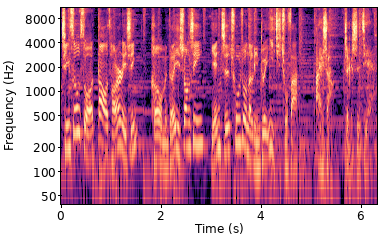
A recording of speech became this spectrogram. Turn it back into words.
请搜索“稻草人旅行”，和我们德艺双馨、颜值出众的领队一起出发，爱上这个世界。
